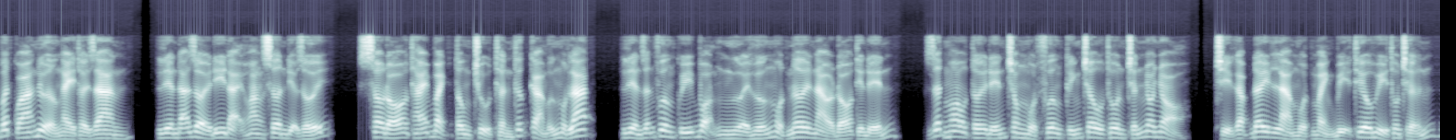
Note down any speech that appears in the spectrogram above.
Bất quá nửa ngày thời gian, liền đã rời đi Đại Hoang Sơn địa giới, sau đó Thái Bạch tông chủ thần thức cảm ứng một lát, liền dẫn Phương Quý bọn người hướng một nơi nào đó tiến đến, rất mau tới đến trong một phương Kính Châu thôn trấn nho nhỏ, chỉ gặp đây là một mảnh bị thiêu hủy thôn trấn,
